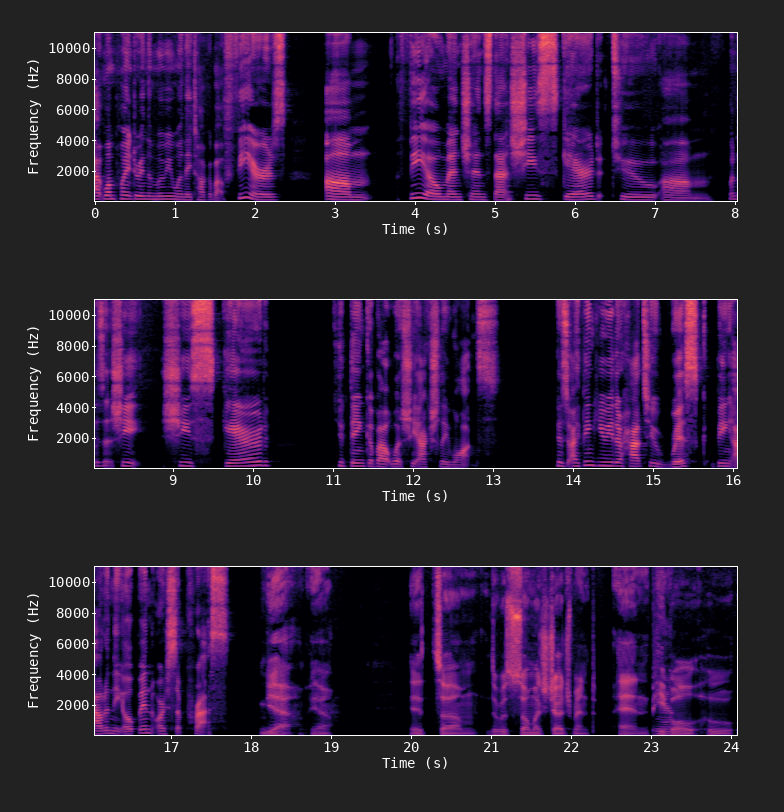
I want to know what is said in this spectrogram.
at one point during the movie, when they talk about fears, um, Theo mentions that she's scared to um, what is it? She she's scared to think about what she actually wants. Because I think you either had to risk being out in the open or suppress. Yeah, yeah. It's um there was so much judgment and Yeah. people who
